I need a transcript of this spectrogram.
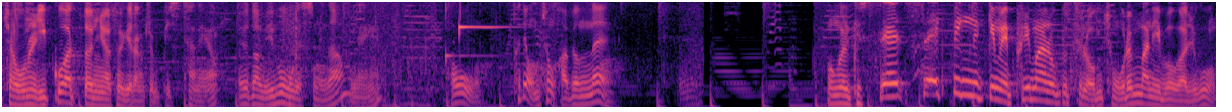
자 오늘 입고 왔던 녀석이랑 좀 비슷하네요 여기다 입어보겠습니다. 네. 오 패딩 엄청 가볍네. 뭔가 이렇게 세, 색빅 느낌의 프리마 로프트를 엄청 오랜만에 입어가지고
